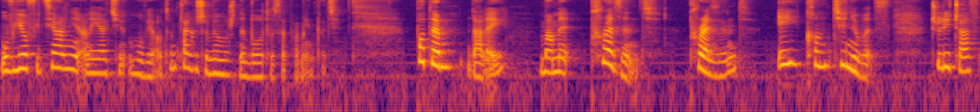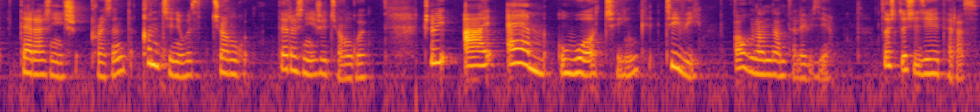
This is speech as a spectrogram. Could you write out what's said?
mówi oficjalnie, ale ja Ci mówię o tym tak, żeby można było to zapamiętać. Potem dalej mamy present. Present i continuous, czyli czas teraźniejszy. Present, continuous, ciągły. Teraźniejszy, ciągły. Czyli I am watching TV. Oglądam telewizję. Coś, co się dzieje teraz.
